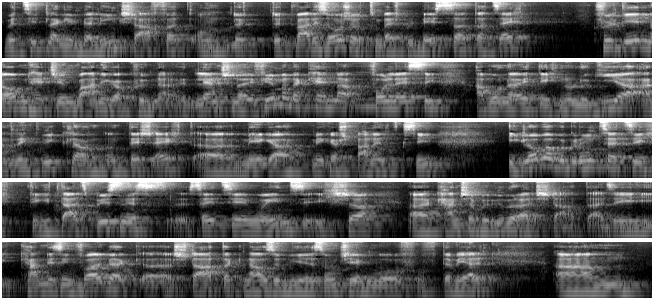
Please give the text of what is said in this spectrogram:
Ich habe Zeit lang in Berlin geschafft und dort, dort war das auch schon zum Beispiel besser, tatsächlich gefühlt jeden Abend hätte ich irgendwo einiger können. Lernst neue Firmen erkennen, voll lässig, aber neue Technologien, andere Entwickler und, und das ist echt äh, mega, mega spannend gewesen. Ich glaube aber grundsätzlich, digitales Business, setze irgendwo hin, ich schon, äh, kannst aber überall starten. Also ich kann das in Vorarlberg äh, starten, genauso wie sonst irgendwo auf, auf der Welt. Ähm,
